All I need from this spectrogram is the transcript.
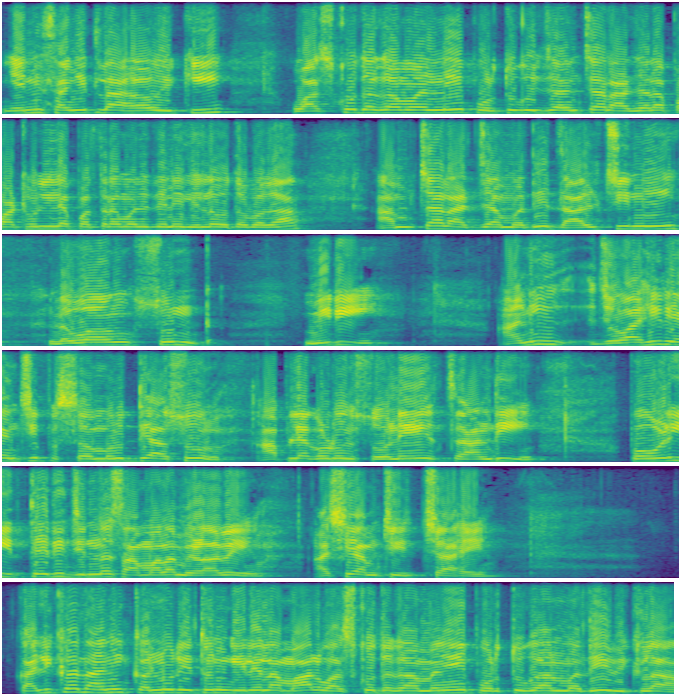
यांनी सांगितलं हवं की वास्को दगामाने पोर्तुगीजांच्या राजाला पाठवलेल्या पत्रामध्ये त्यांनी लिहिलं होतं बघा आमच्या राज्यामध्ये दालचिनी लवंग सुंट मिरी आणि जवाहीर यांची समृद्धी असून आपल्याकडून सोने चांदी पोवळी इत्यादी जिन्नस आम्हाला मिळावे अशी आमची इच्छा आहे. कालिकत आणि कन्नूर येथून गेलेला माल वास्को दगामाने पोर्तुगालमध्ये विकला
